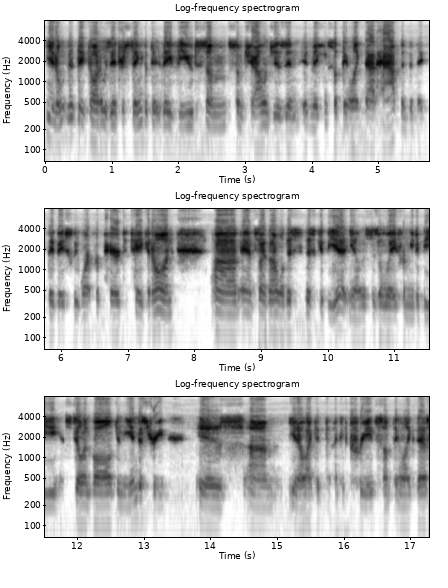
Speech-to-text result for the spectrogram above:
you know, they thought it was interesting, but they, they viewed some some challenges in, in making something like that happen, and they, they basically weren't prepared to take it on. Um, and so I thought, well, this this could be it. You know, this is a way for me to be still involved in the industry. Is um, you know, I could I could create something like this,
